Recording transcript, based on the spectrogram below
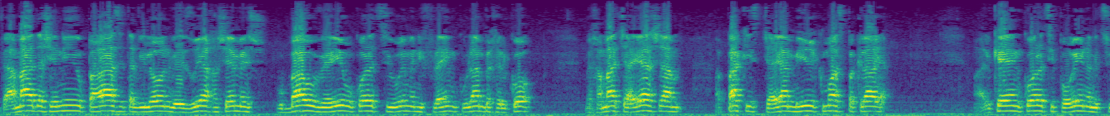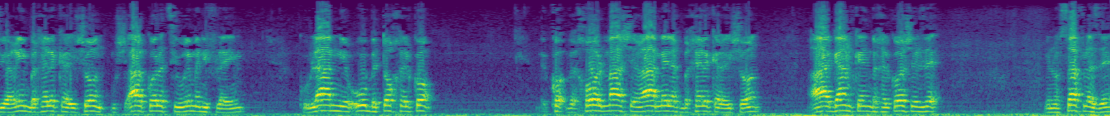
ועמד השני ופרס את הווילון והזריח השמש, ובאו והאירו כל הציורים הנפלאים כולם בחלקו, מחמת שהיה שם הפקיסט שהיה מאיר כמו אספקלריה. על כן כל הציפורין המצוירים בחלק הראשון ושאר כל הציורים הנפלאים, כולם נראו בתוך חלקו. וכל מה שראה המלך בחלק הראשון, ראה גם כן בחלקו של זה. ונוסף לזה,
